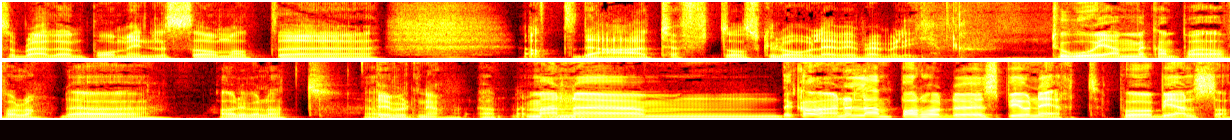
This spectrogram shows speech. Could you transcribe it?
så ble det en påminnelse om at, eh, at det er tøft å skulle overleve i Premier League. To gode hjemmekamper, i hvert fall. da. Det har de vel hatt. Ja. Everton, ja. ja. Men mm. um, det kan jo hende Lampard hadde spionert på Bjelsa.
